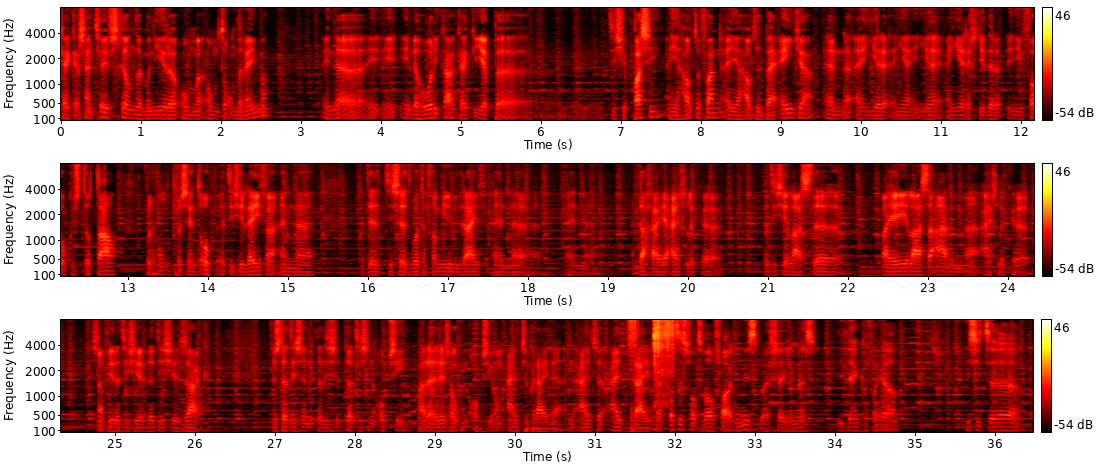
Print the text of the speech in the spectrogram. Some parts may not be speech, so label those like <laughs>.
kijk, er zijn twee verschillende manieren om, om te ondernemen. In, in, in, de horeca, kijk, je hebt, het is je passie en je houdt ervan en je houdt het bij eentje en, en, je, en, je, en, je, richt je, je focus totaal voor de 100% op. Het is je leven en het, het, is, het wordt een familiebedrijf en, en, daar ga je eigenlijk dat is je laatste, waar je laatste adem eigenlijk, snap je, dat is je, dat is je zaak. Dus dat is, een, dat, is, dat is een optie. Maar er is ook een optie om uit te breiden en uit te uitbreiden. Dat is wat wel vaak mist bij vele mensen. Die denken van ja, je ziet uh,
